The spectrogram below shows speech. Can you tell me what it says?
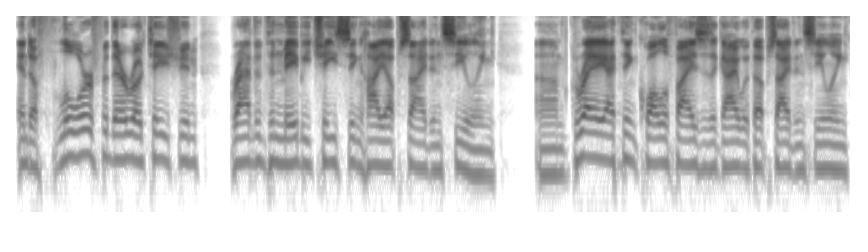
and a floor for their rotation rather than maybe chasing high upside and ceiling. Um, Gray, I think, qualifies as a guy with upside and ceiling,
